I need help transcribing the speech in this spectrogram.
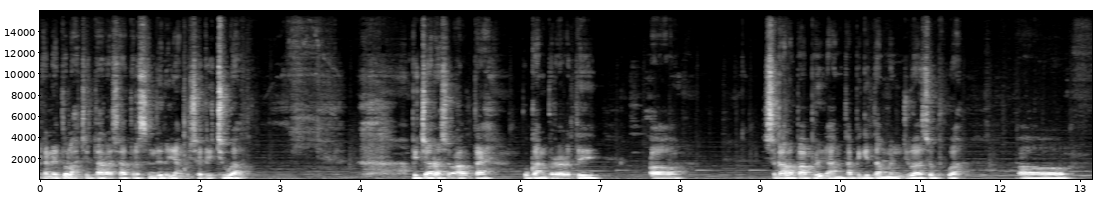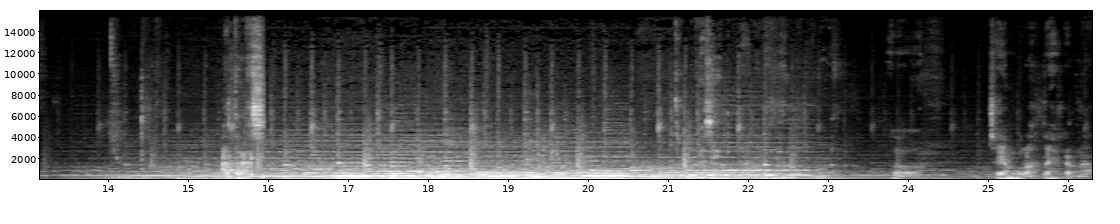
Dan itulah cita rasa tersendiri yang bisa dijual. Bicara soal teh bukan berarti uh, skala pabrikan tapi kita menjual sebuah uh, atraksi saya mengolah teh karena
